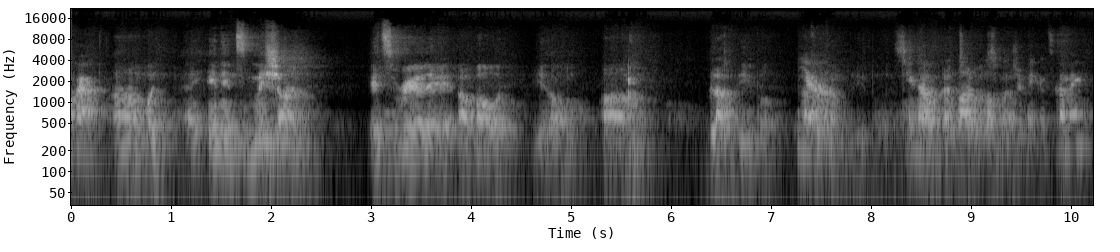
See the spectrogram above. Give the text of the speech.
Okay. Um, but in its mission, it's really about, you know, um, black people, Yeah. African people. It's Do you have a lot of local well. Jamaicans coming?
